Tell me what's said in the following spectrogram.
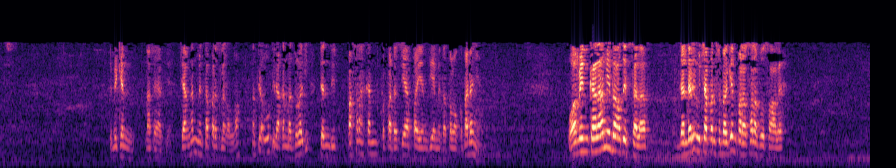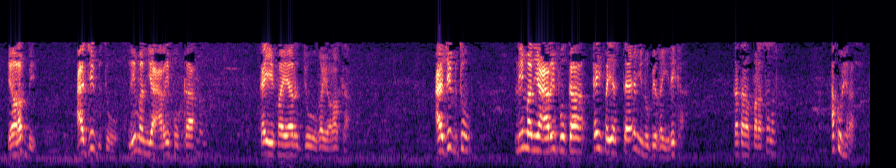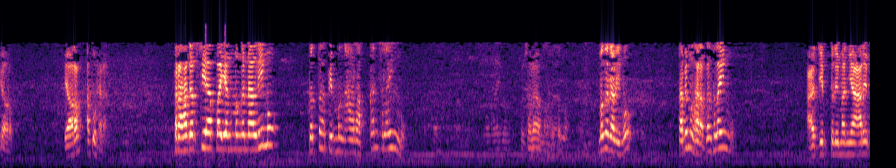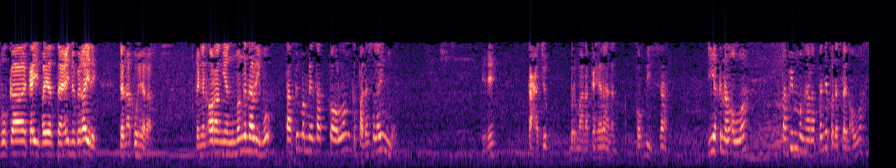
Demikian nasihatnya. Jangan minta pada selain Allah, nanti Allah tidak akan bantu lagi dan dipasrahkan kepada siapa yang dia minta tolong kepadanya. Wa min kalami ba'dhi salaf dan dari ucapan sebagian para salafus saleh Ya Rabbi, ajibtu liman ya'rifuka kaifa yarju ghairaka. Ajibtu liman ya'rifuka kaifa yasta'inu bi ghairika Kata para salaf, aku heran, ya Rabb. Ya Rabb, aku heran. Terhadap siapa yang mengenalimu, tetapi mengharapkan selainmu. Assalamualaikum Mengenalimu, tapi mengharapkan selainmu. Ajib tuliman ya'rifuka kaifa yasta'inu bighairik. Dan aku heran. Dengan orang yang mengenalimu, tapi meminta tolong kepada selainmu. Ini takjub bermakna keheranan. Kok bisa? Dia kenal Allah, tapi mengharapkannya pada selain Allah.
